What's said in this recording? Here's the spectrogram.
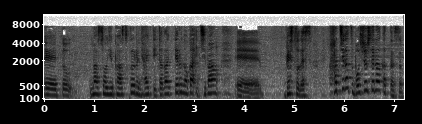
えっとまあ、そういうパースクールに入っていただいているのが一番、えーベストです。8月募集してなかったんですよ。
